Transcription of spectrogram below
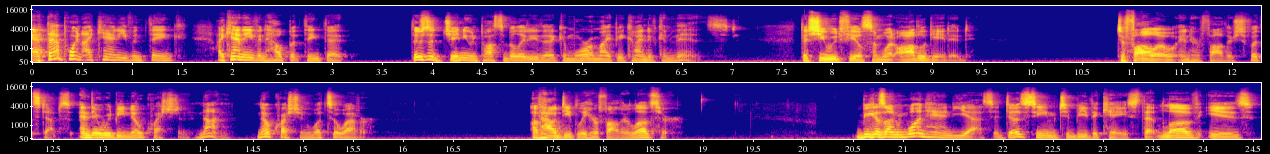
at that point, I can't even think, I can't even help but think that there's a genuine possibility that Gamora might be kind of convinced that she would feel somewhat obligated to follow in her father's footsteps. And there would be no question, none, no question whatsoever of how deeply her father loves her. Because on one hand, yes, it does seem to be the case that love is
